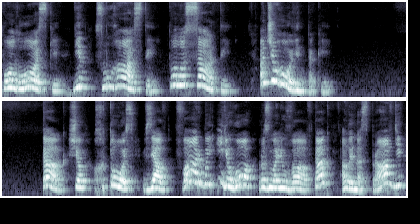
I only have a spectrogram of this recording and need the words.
полоски. Він смугастий, полосатий. А чого він такий? Так, що хтось взяв фарби і його розмалював, так? Але насправді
